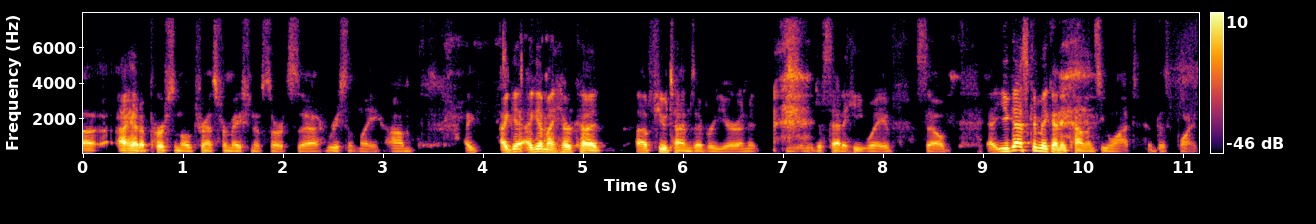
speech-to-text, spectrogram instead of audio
uh, I had a personal transformation of sorts uh, recently. Um, I, I get I get my haircut a few times every year, and it, it just had a heat wave. So uh, you guys can make any comments you want at this point.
